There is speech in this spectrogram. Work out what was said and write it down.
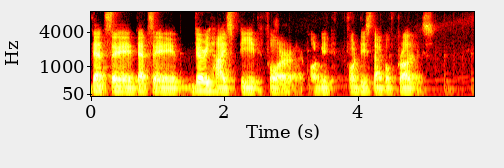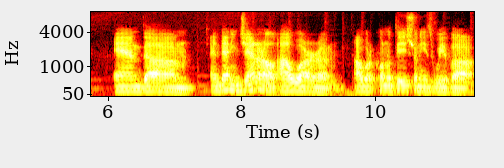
that's a that's a very high speed for for, the, for this type of products. And um, and then in general, our um, our connotation is with uh,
